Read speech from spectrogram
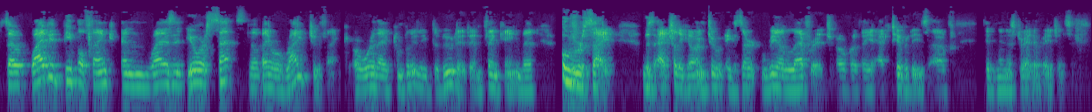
So why did people think, and why is it your sense that they were right to think, or were they completely deluded in thinking that oversight was actually going to exert real leverage over the activities of administrative agencies?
